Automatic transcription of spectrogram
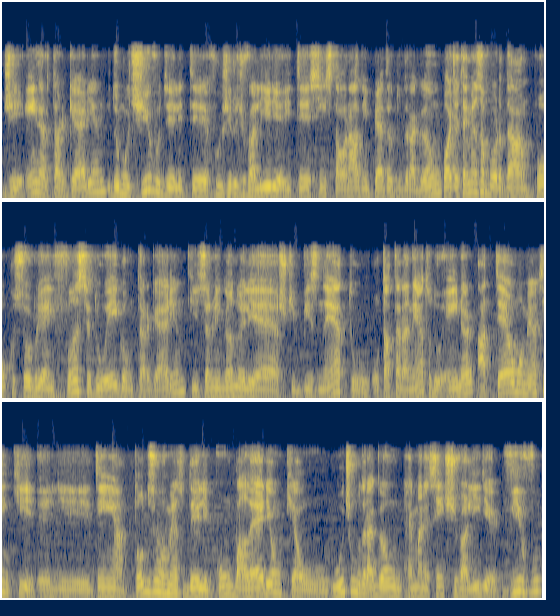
de Aener Targaryen do motivo de ele ter fugido de Valyria e ter se instaurado em Pedra do Dragão. Pode até mesmo abordar um pouco sobre a infância do Aegon Targaryen, que se eu não me engano ele é, acho que bisneto ou tataraneto do Aener, até o momento em que ele tenha todo o desenvolvimento dele com o Balerion, que é o último dragão remanescente de Valyria, vivo.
